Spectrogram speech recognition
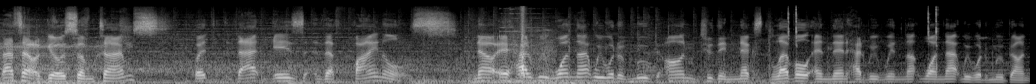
That's how it goes sometimes. But that is the finals. Now, eh, had we won that, we would have moved on to the next level, and then had we win that, won that, we would have moved on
